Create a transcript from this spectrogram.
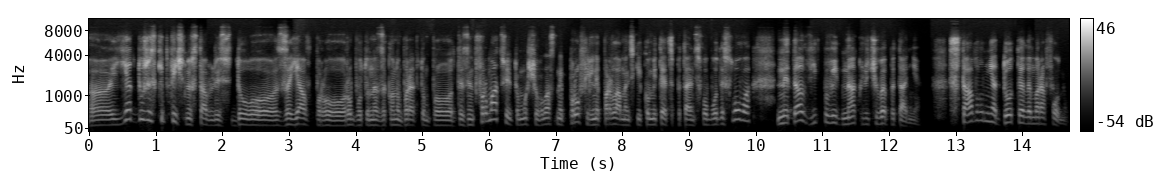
Е, Я дуже скептично ставлюсь до заяв про роботу над законопроектом про дезінформацію, тому що власне профільний парламентський комітет з питань свободи слова не дав відповідь на ключове питання ставлення до телемарафону.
